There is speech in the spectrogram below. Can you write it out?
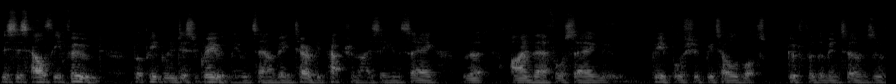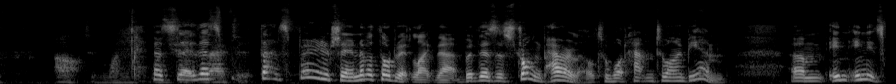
this is healthy food. But people who disagree with me would say I'm being terribly patronising and saying that I'm therefore saying people should be told what's good for them in terms of art and one. one That's uh, that's that's very interesting. I never thought of it like that. But there's a strong parallel to what happened to IBM. Um, in in its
